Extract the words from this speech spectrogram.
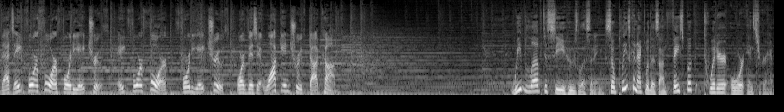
That's 844 48 Truth. 844 48 Truth or visit walkintruth.com. We'd love to see who's listening, so please connect with us on Facebook, Twitter, or Instagram.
